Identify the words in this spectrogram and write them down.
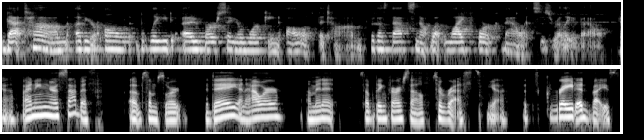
that time of your own bleed over so you're working all of the time because that's not what life work balance is really about. Yeah, finding a Sabbath of some sort, a day, an hour, a minute, something for ourselves to rest. Yeah, that's great advice.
